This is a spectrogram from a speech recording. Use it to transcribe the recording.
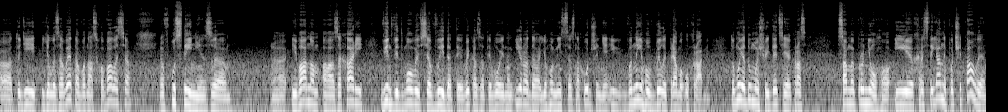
Е, Тоді Єлизавета вона сховалася в пустині з Іваном, а Захарій він відмовився видати, виказати воїнам Ірода його місце знаходження, і вони його вбили прямо у храмі. Тому я думаю, що йдеться якраз саме про нього. І християни почитали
